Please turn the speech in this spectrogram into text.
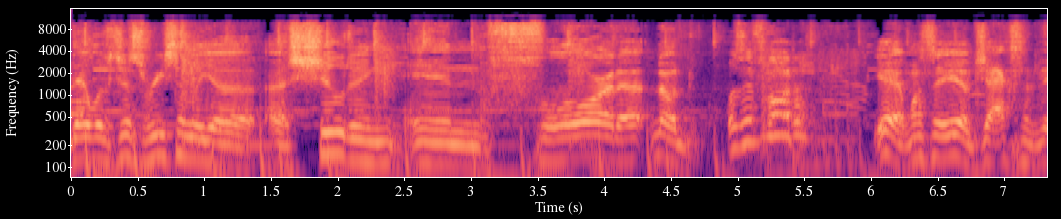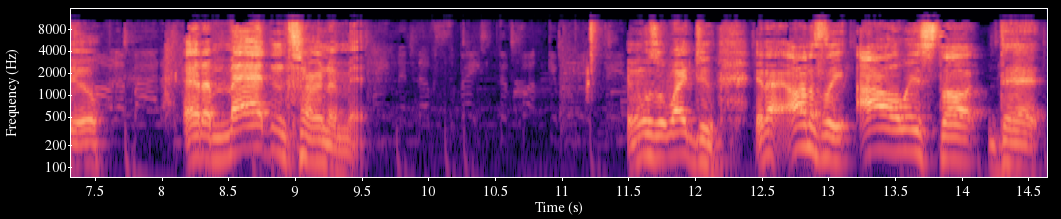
There was just recently a, a shooting in Florida. No, was it Florida? Yeah, once a year Jacksonville at a Madden tournament. It was a white dude. And I honestly, I always thought that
